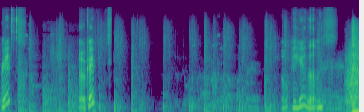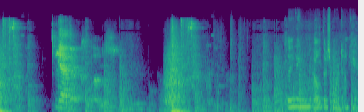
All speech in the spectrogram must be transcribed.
Right? Okay. Oh, I hear them. Yeah, they're close. Is there anything? Oh, there's more down here.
